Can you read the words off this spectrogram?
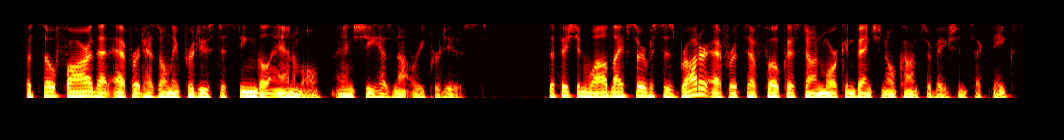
But so far, that effort has only produced a single animal, and she has not reproduced. The Fish and Wildlife Service's broader efforts have focused on more conventional conservation techniques,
